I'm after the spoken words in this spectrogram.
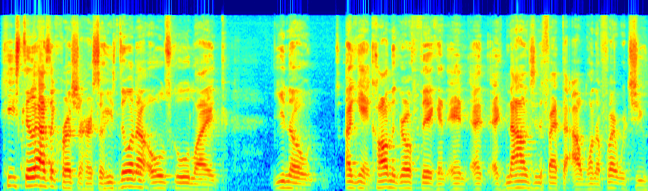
he still has a crush on her, so he's doing that old school like, you know, again calling the girl thick and, and, and acknowledging the fact that I want to flirt with you,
